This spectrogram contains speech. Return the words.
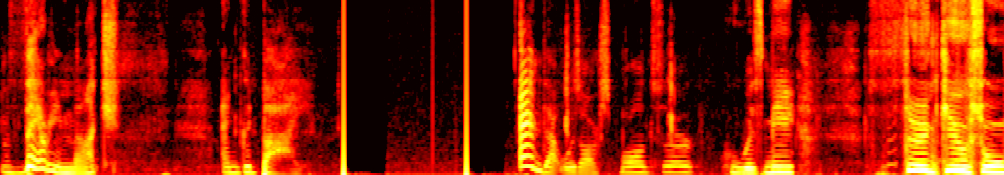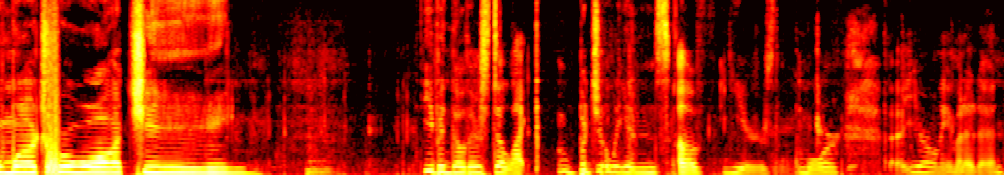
very much and goodbye. And that was our sponsor, who was me. Thank you so much for watching. Even though there's still like bajillions of years more, uh, you're only a minute in.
